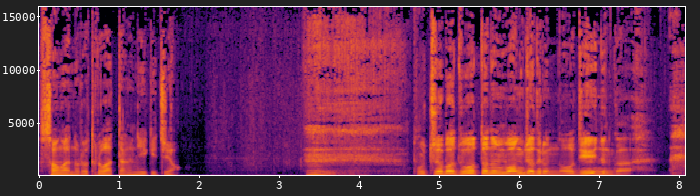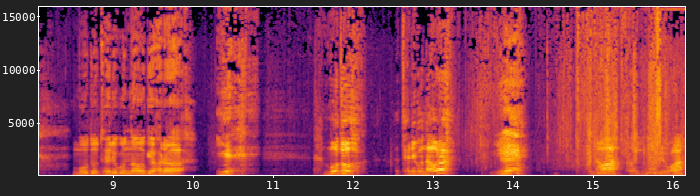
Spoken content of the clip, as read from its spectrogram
성 안으로 들어왔다는 얘기죠. 붙잡아 두었다는 왕자들은 어디에 있는가? 모두 데리고 나오게 하라. 예. 모두 데리고 나오라. 예. 나와. 이리 와.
